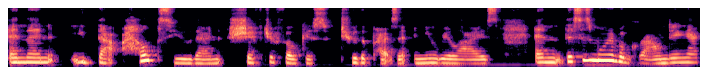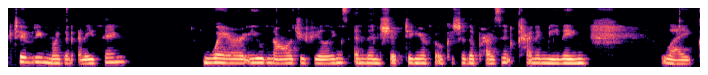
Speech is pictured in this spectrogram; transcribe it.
And then you, that helps you then shift your focus to the present and you realize, and this is more of a grounding activity more than anything, where you acknowledge your feelings and then shifting your focus to the present, kind of meaning like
